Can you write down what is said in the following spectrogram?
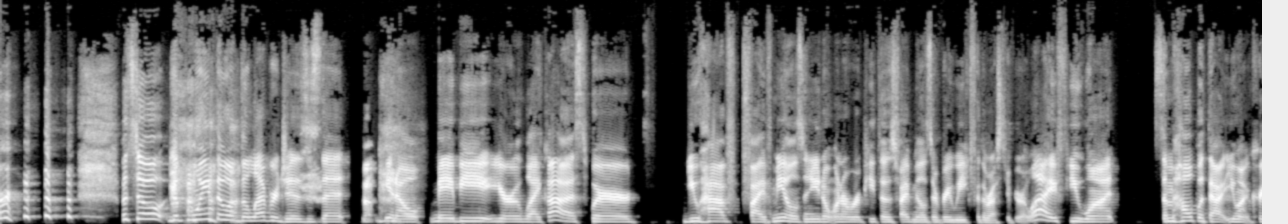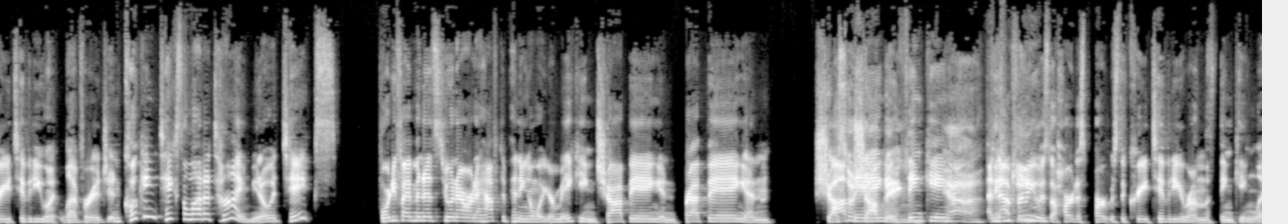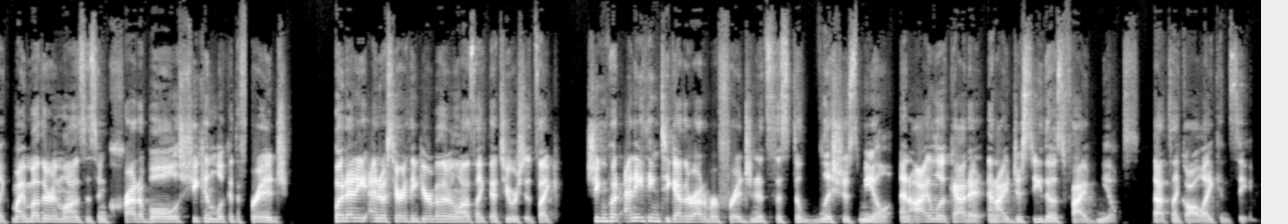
but so the point though of the leverage is, is that you know maybe you're like us where you have five meals and you don't want to repeat those five meals every week for the rest of your life. You want some help with that. You want creativity. You want leverage. And cooking takes a lot of time. You know, it takes 45 minutes to an hour and a half, depending on what you're making, chopping and prepping and shopping, shopping, and thinking. Yeah, And that for me was the hardest part was the creativity around the thinking. Like my mother-in-law is incredible. She can look at the fridge, put any, I know Sarah, I think your mother-in-law is like that too, where it's like she can put anything together out of her fridge and it's this delicious meal. And I look at it and I just see those five meals. That's like all I can see.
